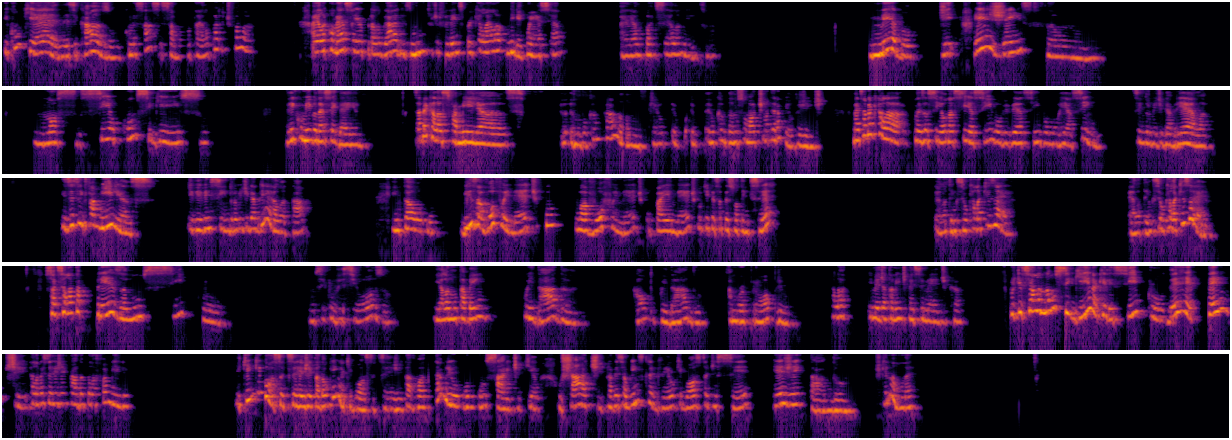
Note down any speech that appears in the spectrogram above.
E como que é, nesse caso, começar a se sabotar? Ela para de falar. Aí ela começa a ir para lugares muito diferentes, porque ela, ela, ninguém conhece ela. Aí ela pode ser ela mesma. Medo de rejeição nossa, se eu conseguir isso, vem comigo nessa ideia. Sabe aquelas famílias. Eu, eu não vou cantar, não, porque eu, eu, eu, eu cantando sou uma ótima terapeuta, gente. Mas sabe aquela coisa assim, eu nasci assim, vou viver assim, vou morrer assim? Síndrome de Gabriela? Existem famílias que vivem síndrome de Gabriela, tá? Então, o bisavô foi médico, o avô foi médico, o pai é médico, o que, que essa pessoa tem que ser? Ela tem que ser o que ela quiser. Ela tem que ser o que ela quiser. Só que se ela está presa num ciclo, num ciclo vicioso, e ela não está bem cuidada, autocuidado, amor próprio, ela imediatamente vai ser médica. Porque se ela não seguir aquele ciclo, de repente, ela vai ser rejeitada pela família. E quem que gosta de ser rejeitado? Alguém aqui gosta de ser rejeitado? Vou até abrir o, o site aqui, o chat, para ver se alguém escreveu que gosta de ser rejeitado. Acho que não, né?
